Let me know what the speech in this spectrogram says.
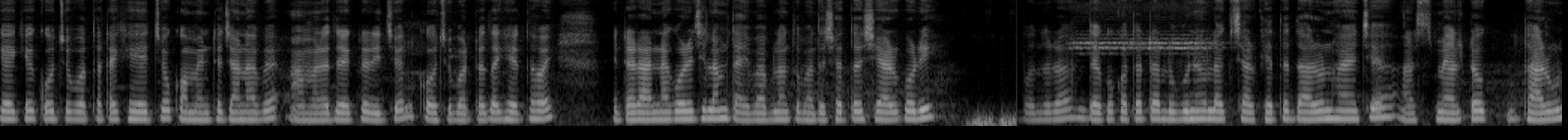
কে কে কচু পাতাটা খেয়েছো কমেন্টে জানাবে। আমাদের একটা রিচুয়াল কচু পাতাটা খেতে হয়। এটা রান্না করেছিলাম, তাই ভাবলাম তোমাদের সাথে শেয়ার করি। বন্ধুরা, দেখো কতটা লুবনীয় লাগছে, আর খেতে দারুণ হয়েছে, আর স্মেলটাও দারুণ।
